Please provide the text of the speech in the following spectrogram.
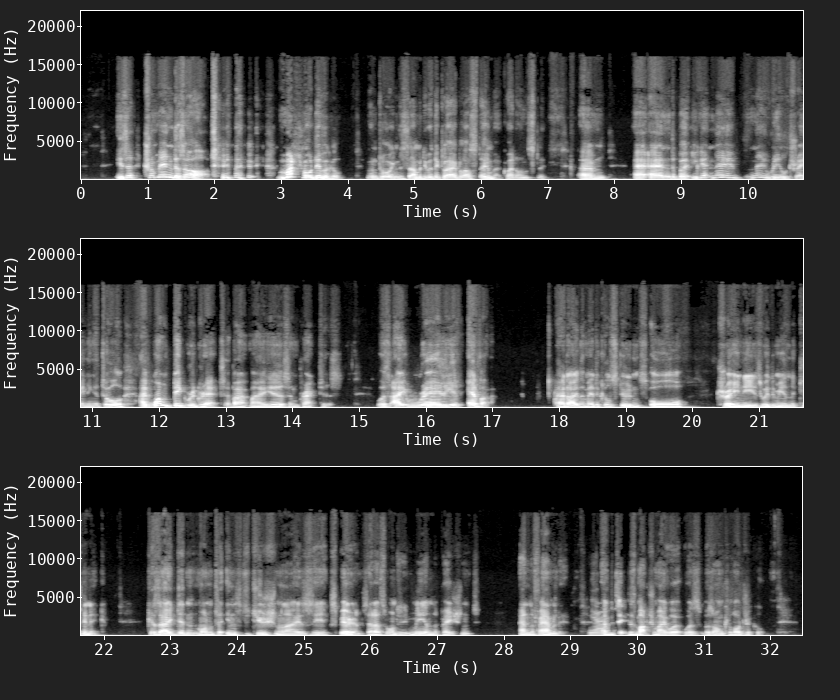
is a tremendous art, much more difficult than talking to somebody with a glioblastoma, quite honestly. Um, and but you get no no real training at all. I have one big regret about my years in practice was I rarely, if ever, had either medical students or trainees with me in the clinic because I didn't want to institutionalize the experience. I just wanted me and the patient and the family. Yeah. And particularly as much of my work was was oncological.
